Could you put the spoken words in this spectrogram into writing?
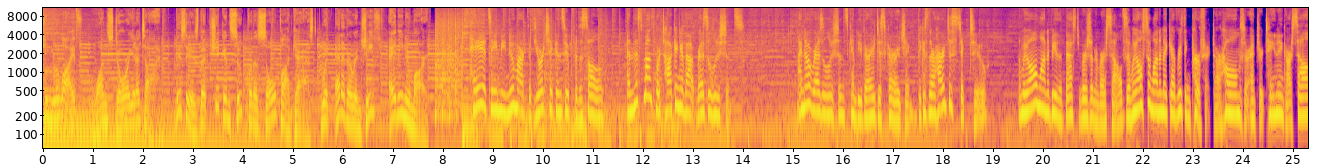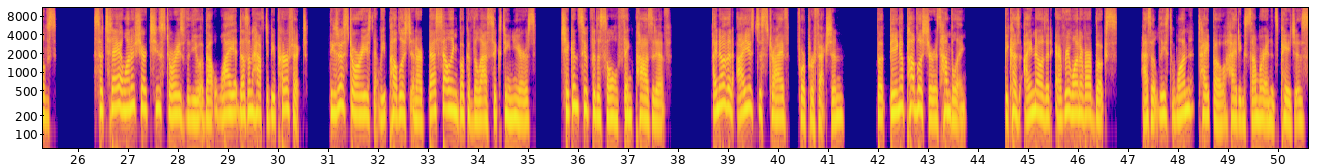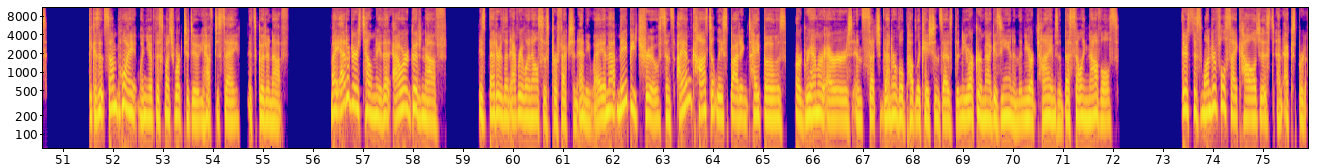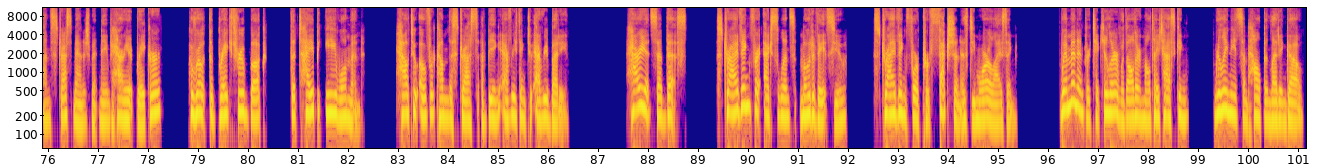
Changing your life one story at a time. This is the Chicken Soup for the Soul podcast with editor in chief, Amy Newmark. Hey, it's Amy Newmark with your Chicken Soup for the Soul. And this month we're talking about resolutions. I know resolutions can be very discouraging because they're hard to stick to. And we all want to be the best version of ourselves. And we also want to make everything perfect our homes, our entertaining, ourselves. So today I want to share two stories with you about why it doesn't have to be perfect. These are stories that we published in our best selling book of the last 16 years, Chicken Soup for the Soul Think Positive. I know that I used to strive for perfection, but being a publisher is humbling because I know that every one of our books has at least one typo hiding somewhere in its pages. Because at some point, when you have this much work to do, you have to say, it's good enough. My editors tell me that our good enough is better than everyone else's perfection anyway. And that may be true since I am constantly spotting typos or grammar errors in such venerable publications as the New Yorker magazine and the New York Times and best-selling novels. There's this wonderful psychologist and expert on stress management named Harriet Braiker who wrote the breakthrough book, The Type E Woman How to Overcome the Stress of Being Everything to Everybody. Harriet said this Striving for excellence motivates you. Striving for perfection is demoralizing. Women, in particular, with all their multitasking, really need some help in letting go.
